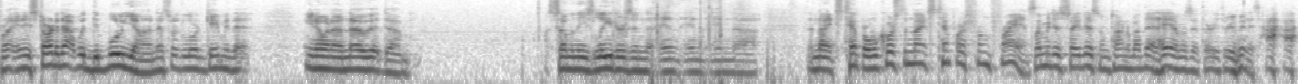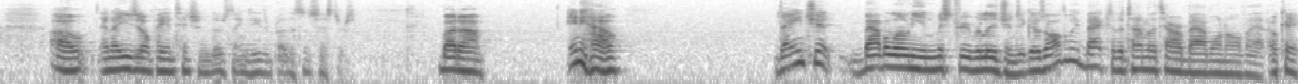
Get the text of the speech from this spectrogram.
And it started out with the bullion. That's what the Lord gave me that, you know, and I know that um, some of these leaders in the in in, in uh, the Knights Templar. Well, of course, the Knights Templar is from France. Let me just say this. I'm talking about that. Hey, I was at 33 minutes. Ha ha. Uh, and I usually don't pay attention to those things either, brothers and sisters. But uh, anyhow, the ancient Babylonian mystery religions, it goes all the way back to the time of the Tower of Babel and all that. Okay,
